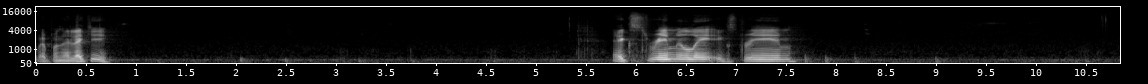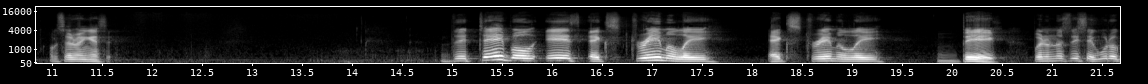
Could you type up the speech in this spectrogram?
Voy a ponerle aquí. Extremely, extreme. Observen ese. The table is extremely, extremely big. Estoy seguro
